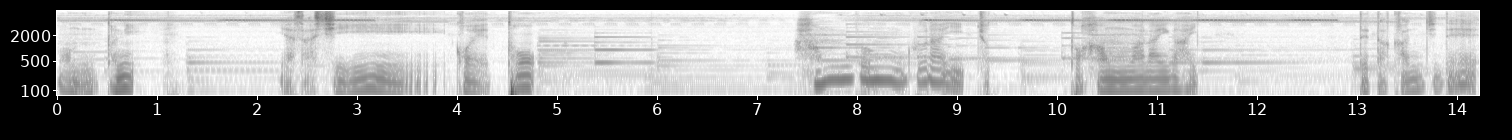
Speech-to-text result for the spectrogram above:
本当に優しい声と、半分ぐらいちょっと半笑いが入ってた感じで、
